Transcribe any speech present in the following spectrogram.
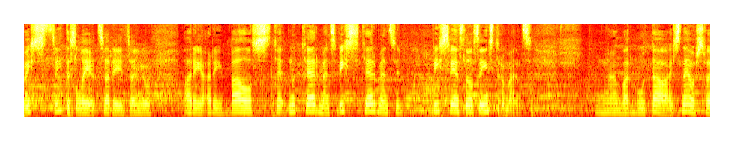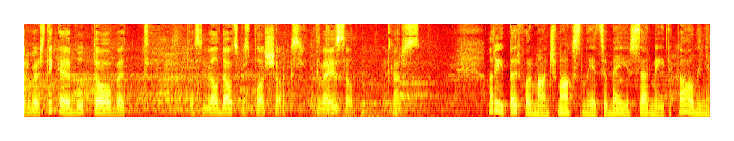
visas citas lietas arī. Dzen, arī, arī balss, ķer, nu, ķermenis, viss ķermenis ir viss viens liels instruments. Varbūt tā. Es neuzsveru vairs tikai buto, bet tas ir vēl daudz kas plašāks. Vēseli, karsts. Arī performāņu māksliniece Meija Sarmīta Kalniņa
